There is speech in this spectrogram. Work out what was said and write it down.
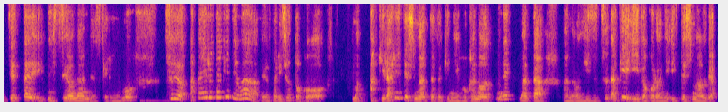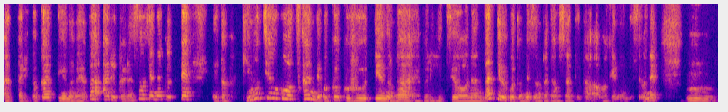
絶対必要なんですけれども、それを与えるだけでは、やっぱりちょっとこう、まあ、飽きられてしまった時に他のね、またあの技術だけいいところに行ってしまうであったりとかっていうのがやっぱあるから、そうじゃなくって、えっと、気持ちをこう掴んでおく工夫っていうのがやっぱり必要なんだっていうことをね、その方おっしゃってたわけなんですよね。うん。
